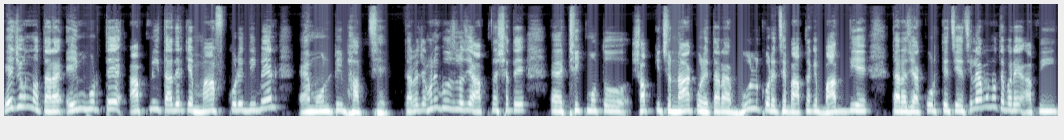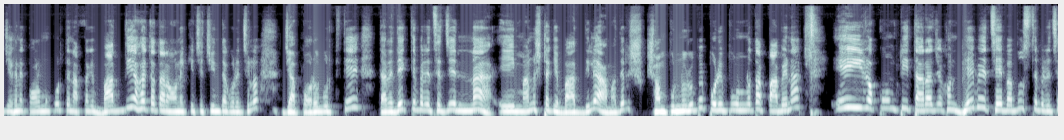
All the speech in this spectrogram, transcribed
এজন্য তারা এই মুহূর্তে আপনি তাদেরকে মাফ করে দিবেন, এমনটি ভাবছে। তারা যখনই বুঝলো যে আপনার সাথে ঠিক মতো সব কিছু না করে তারা ভুল করেছে বা আপনাকে বাদ দিয়ে তারা যা করতে চেয়েছিল, এমন হতে পারে আপনি যেখানে কর্ম করতেন আপনাকে বাদ দিয়ে হয়তো তারা অনেক কিছু চিন্তা করেছিল যা পরবর্তীতে তারা দেখতে পেরেছে যে না, এই মানুষটাকে বাদ দিলে আমাদের সম্পূর্ণরূপে পরিপূর্ণতা পাবে না। এই রকমটি তারা যখন ভেবেছে বা বুঝতে পেরেছে,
